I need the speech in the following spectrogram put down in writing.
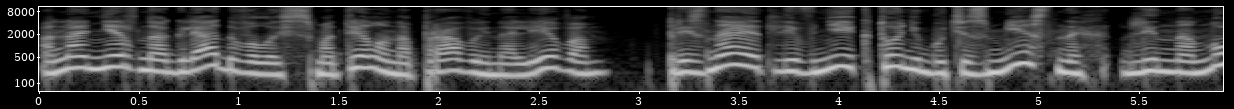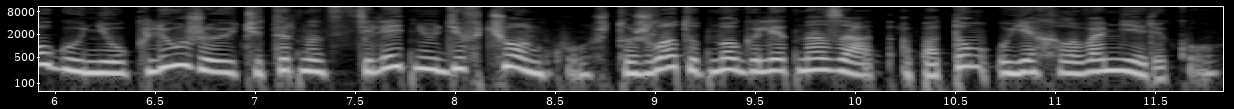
Она нервно оглядывалась, смотрела направо и налево. Признает ли в ней кто-нибудь из местных длинноногую, неуклюжую 14-летнюю девчонку, что жила тут много лет назад, а потом уехала в Америку?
